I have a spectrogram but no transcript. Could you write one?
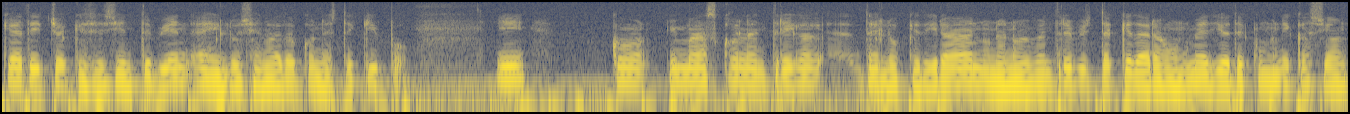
que ha dicho que se siente bien e ilusionado con este equipo y, con, y más con la entrega de lo que dirá en una nueva entrevista que dará un medio de comunicación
